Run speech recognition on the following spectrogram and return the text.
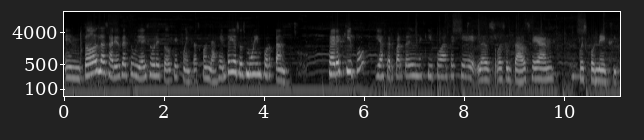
en todas las áreas de tu vida y sobre todo que cuentas con la gente y eso es muy importante. Ser equipo y hacer parte de un equipo hace que los resultados sean pues con éxito.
